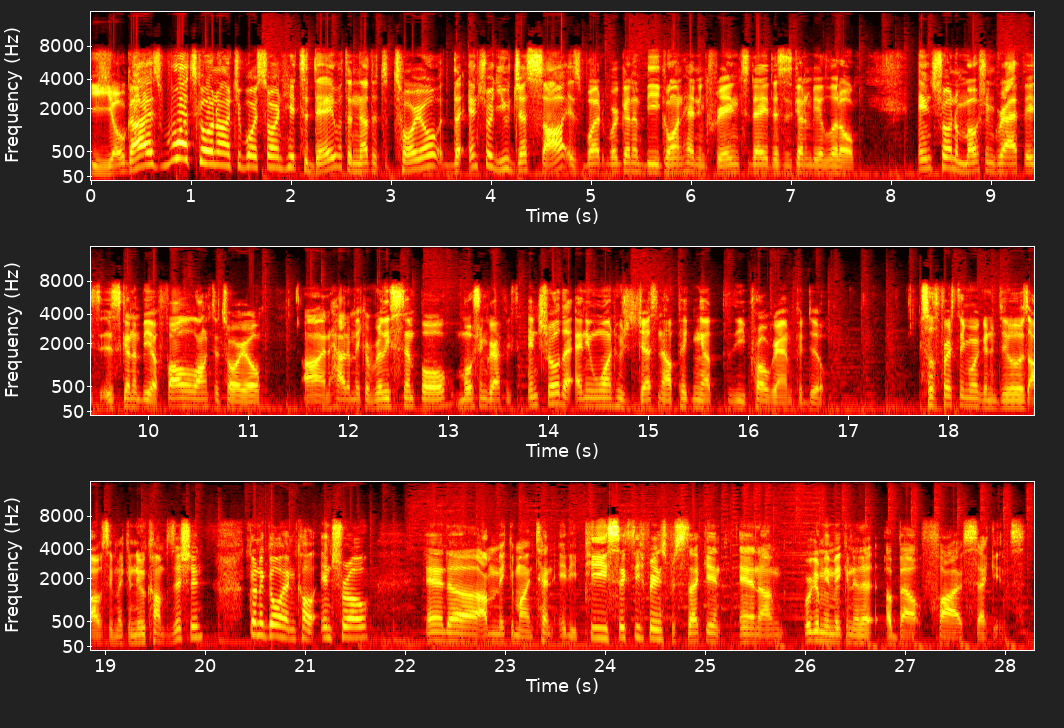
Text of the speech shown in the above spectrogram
Yo guys, what's going on? It's your boy Soarin here today with another tutorial. The intro you just saw is what we're going to be going ahead and creating today. This is going to be a little intro to motion graphics. It's going to be a follow along tutorial on how to make a really simple motion graphics intro that anyone who's just now picking up the program could do. So the first thing we're going to do is obviously make a new composition. I'm going to go ahead and call it intro and uh, I'm making mine 1080p 60 frames per second and we're gonna be making it about 5 seconds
